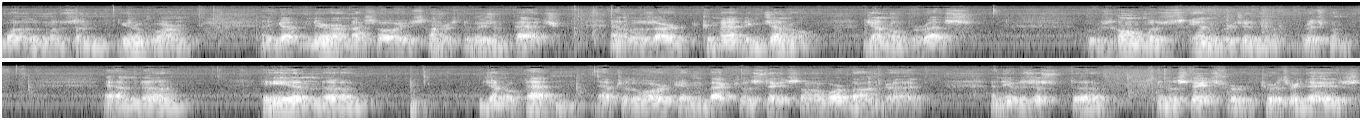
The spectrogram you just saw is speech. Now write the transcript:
One of them was in uniform, and he got nearer, and I saw his 100th Division patch, and it was our commanding general, General Burress, whose home was in Virginia, Richmond. And um, he and um, General Patton, after the war, came back to the States on a war bond drive, and he was just uh, in the States for two or three days.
